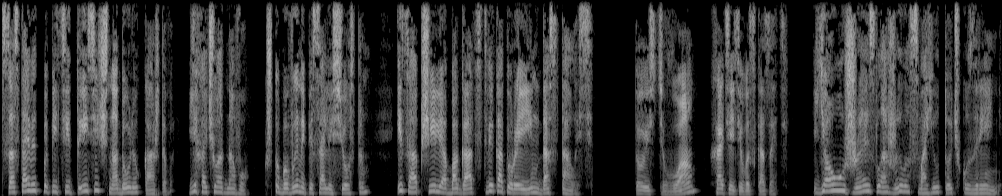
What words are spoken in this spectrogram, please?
составят по пяти тысяч на долю каждого. Я хочу одного, чтобы вы написали сестрам и сообщили о богатстве, которое им досталось. То есть вам, хотите вы сказать? Я уже изложила свою точку зрения.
